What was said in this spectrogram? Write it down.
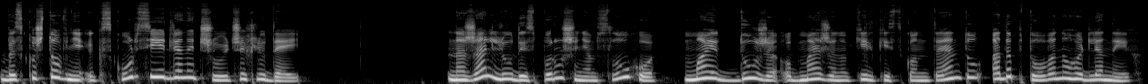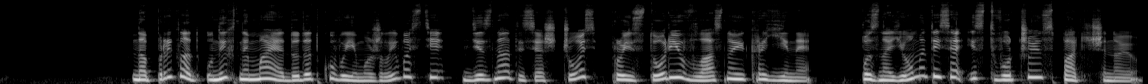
Безкоштовні екскурсії для нечуючих людей. На жаль, люди з порушенням слуху мають дуже обмежену кількість контенту, адаптованого для них. Наприклад, у них немає додаткової можливості дізнатися щось про історію власної країни, познайомитися із творчою спадщиною.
